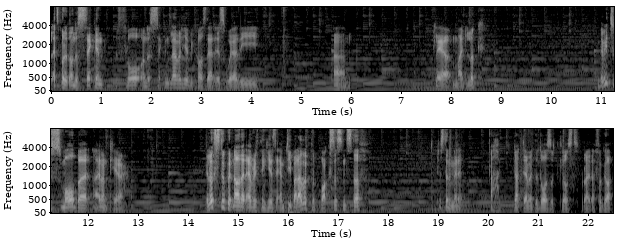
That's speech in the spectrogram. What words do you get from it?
Let's put it on the second floor, on the second level here, because that is where the um, player might look. Maybe too small, but I don't care. It looks stupid now that everything here is empty, but I will put boxes and stuff. Just in a minute. Ah, God damn it, the door's are closed. Right, I forgot.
